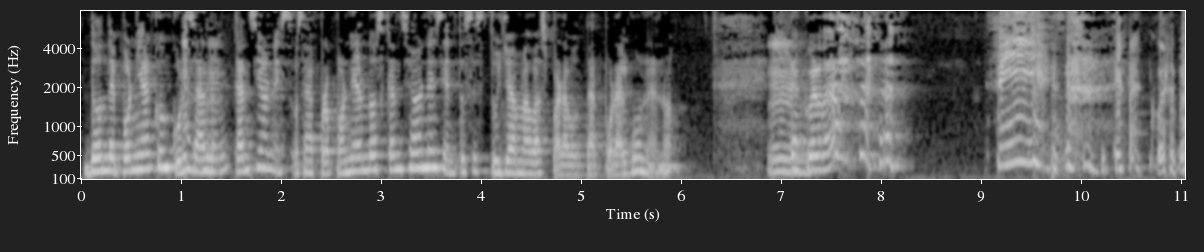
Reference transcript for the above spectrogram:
donde ponía a concursar canciones, o sea, proponían dos canciones y entonces tú llamabas para votar por alguna, ¿no? ¿Te mm. acuerdas? sí, sí me acuerdo.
